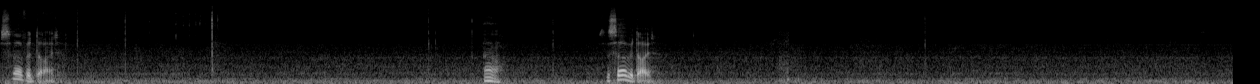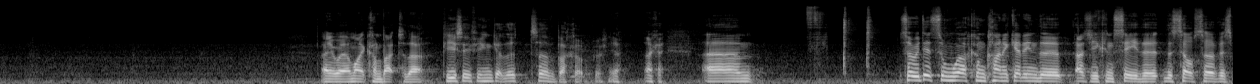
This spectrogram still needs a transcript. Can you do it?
server died. Oh, the server died. Anyway, I might come back to that. Can you see if you can get the server back up? Yeah, okay. Um, so we did some work on kind of getting the, as you can see, the, the self-service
